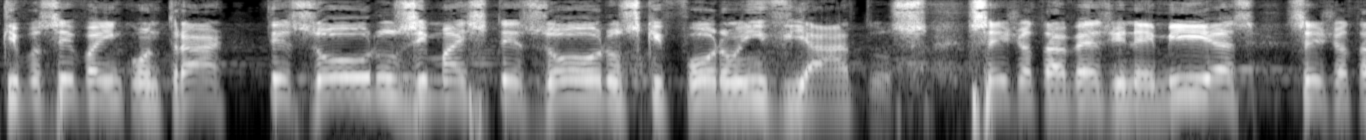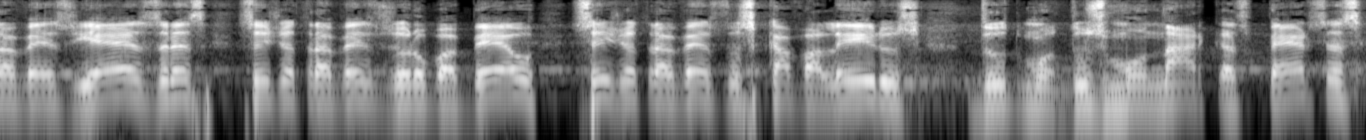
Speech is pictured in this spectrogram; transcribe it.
que você vai encontrar tesouros e mais tesouros que foram enviados, seja através de Neemias, seja através de Esdras, seja através de Zorobabel, seja através dos cavaleiros do, dos monarcas persas,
